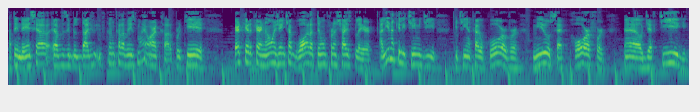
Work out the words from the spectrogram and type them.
a tendência é a visibilidade ficando cada vez maior, cara, porque quer queira, quer não, a gente agora tem um franchise player. Ali naquele time de que tinha Kyle Corver, Millsap, Horford, é, o Jeff Teague,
